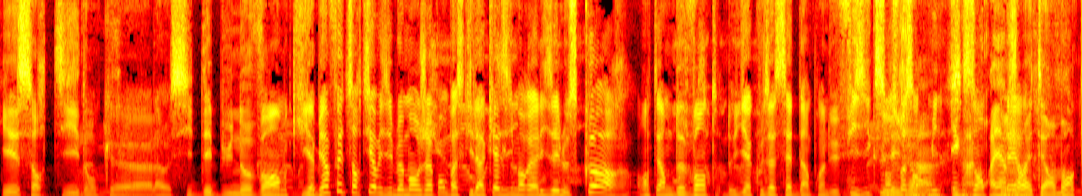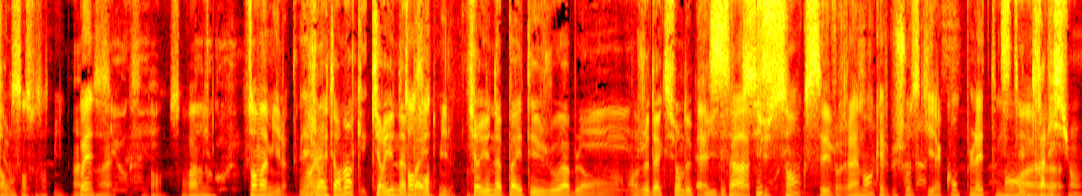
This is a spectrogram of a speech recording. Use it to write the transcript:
qui est sorti donc euh, là aussi début novembre, qui a bien fait de sortir visiblement au Japon parce qu'il a quasiment réalisé le score en termes de vente de Yakuza 7 d'un point de vue physique, Les 160 000 gens- c'est exemplaires. Les gens étaient en manque. Hein. 160 000 Ouais, Ouais, ouais. c'est- non, 120 000 120 000 Les Ouais. gens étaient en manque. Kiryu n'a pas, 130 000 Kiryu n'a pas été jouable en, en jeu d'action depuis, Et depuis ça, 6. tu sens que c'est vraiment quelque chose qui a complètement. C'était une euh, tradition.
